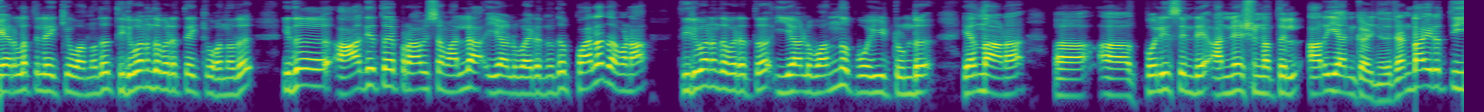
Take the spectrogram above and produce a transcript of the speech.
കേരളത്തിലേക്ക് വന്നത് തിരുവനന്തപുരത്തേക്ക് വന്നത്. ഇത് ആദ്യത്തെ പ്രാവശ്യമല്ല ഇയാൾ വരുന്നത്. പലതവണ തിരുവനന്തപുരത്ത് ഇയാൾ വന്നു പോയിട്ടുണ്ട് എന്നാണ് പോലീസിന്റെ അന്വേഷണത്തിൽ അറിയാൻ കഴിഞ്ഞത്. രണ്ടായിരത്തി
